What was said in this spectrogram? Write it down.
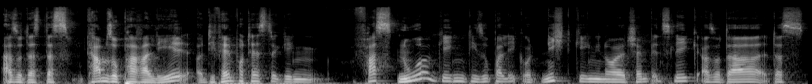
also das, das kam so parallel. Die Fanproteste gingen fast nur gegen die Super League und nicht gegen die neue Champions League. Also da, das,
